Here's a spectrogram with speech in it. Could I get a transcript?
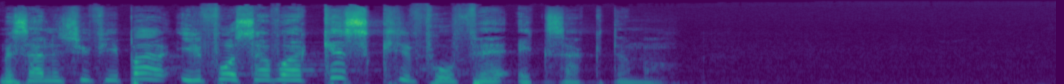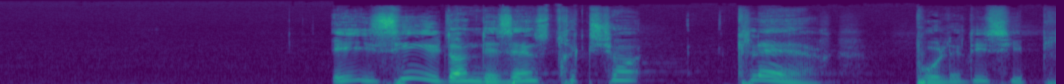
Mais ça ne suffit pas. Il faut savoir qu'est-ce qu'il faut faire exactement. Et ici, il donne des instructions claires pour les disciples.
